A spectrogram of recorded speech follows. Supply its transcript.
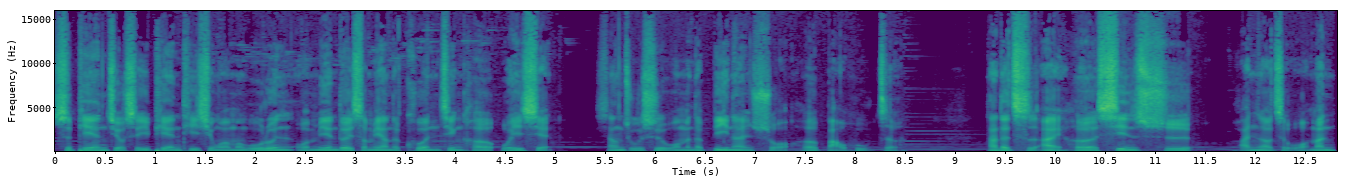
诗篇九十一篇提醒我们，无论我们面对什么样的困境和危险，上主是我们的避难所和保护者。他的慈爱和信实环绕着我们，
